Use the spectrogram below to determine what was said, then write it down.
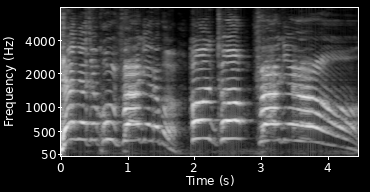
네 안녕하세요. 곰파기 여러분. 헌터 파기요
